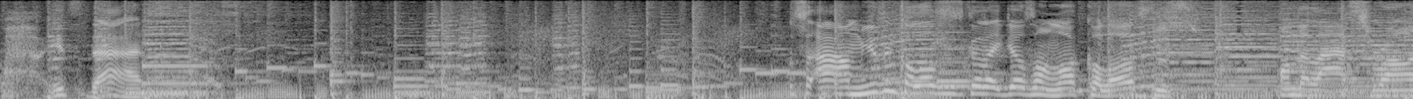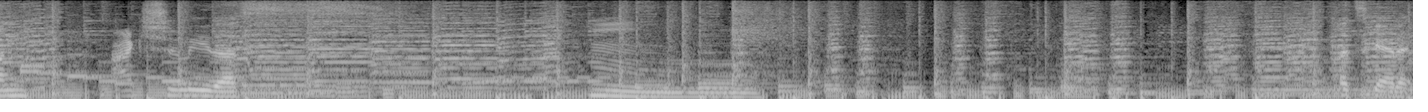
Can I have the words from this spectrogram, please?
It's that. So I'm using Colossus because I just unlocked Colossus on the last run. Actually, that's. Hmm. Let's get it.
